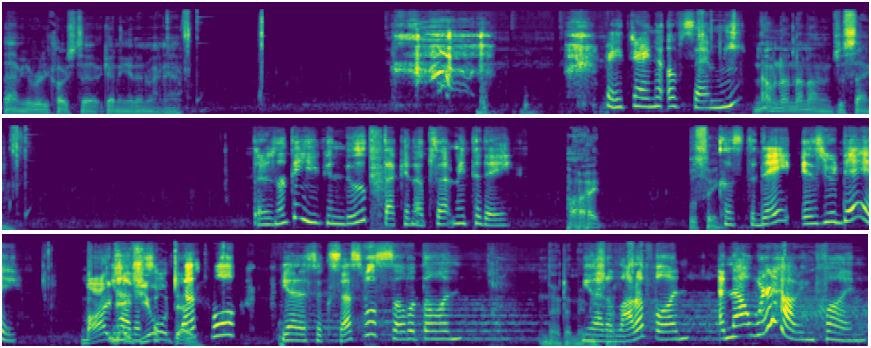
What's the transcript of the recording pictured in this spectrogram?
Damn, you're really close to getting it in right now. Are you trying to upset me? No, no, no, no, I'm just saying. There's nothing you can do that can upset me today. Alright. We'll see. Because today is your day. My You day, had a your day. successful, You had a successful subathon. No, don't make You had a lot of fun. And now we're having fun.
